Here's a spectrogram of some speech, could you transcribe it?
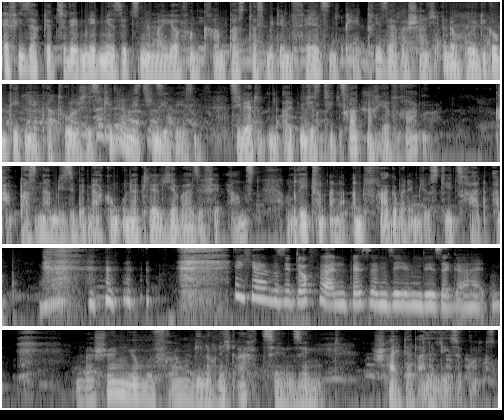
Effi sagte zu dem neben mir sitzenden Major von Krampas, das mit dem Felsen Petri sei wahrscheinlich eine Huldigung gegen ihr katholisches Kindermädchen gewesen. Sie werde den alten Justizrat nachher fragen. Krampas nahm diese Bemerkung unerklärlicherweise für ernst und riet von einer Anfrage bei dem Justizrat ab. ich habe Sie doch für einen besseren Seelenleser gehalten. Bei schönen jungen Frauen, die noch nicht 18 sind, scheitert alle Lesekunst.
